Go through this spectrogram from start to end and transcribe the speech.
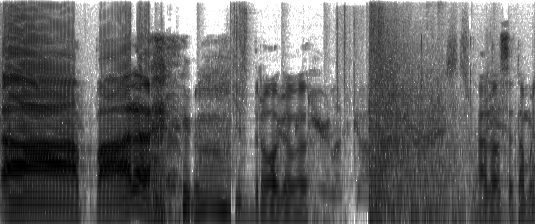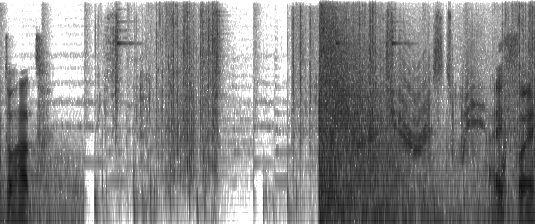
Ah, para! que droga, mano. Ah, nossa, você tá muito rato. Aí foi.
